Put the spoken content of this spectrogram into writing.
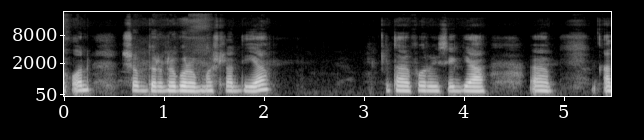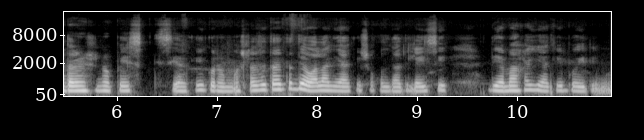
এখন, সব ধরনের গরম মশলা দিয়া। তারপর হয়েছে গিয়া আদা রসুনের পেস্ট দিছি আর কি, গরম মশলা। যেটা দেওয়া লাগে আর কি, সকল দা দিলাইছি, দিয়া মাখাইয়া আর কি বই দিমু।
